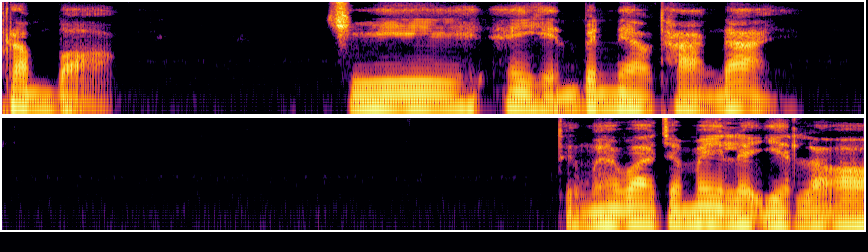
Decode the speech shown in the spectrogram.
พร่ำบอก ชี้ให้เห็นเป็นแนวทางได้ ถึงแม้ว่าจะไม่ละเอียดละออ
